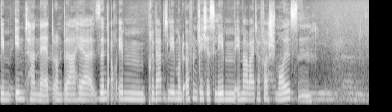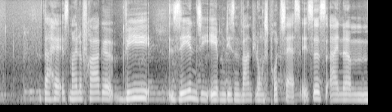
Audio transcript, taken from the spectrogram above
im Internet und daher sind auch eben privates Leben und öffentliches Leben immer weiter verschmolzen. Daher ist meine Frage, wie sehen Sie eben diesen Wandlungsprozess? Ist es eine,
